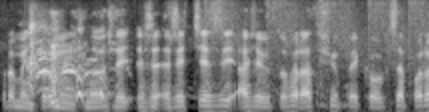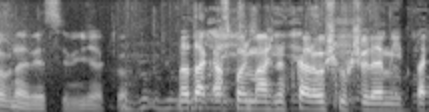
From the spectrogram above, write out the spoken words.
promiň, promiň, no, ře, ře, řetězy a že u toho rád šupe za podobné věci, víš, jako. No tak aspoň máš dneska roušku všude mít, tak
